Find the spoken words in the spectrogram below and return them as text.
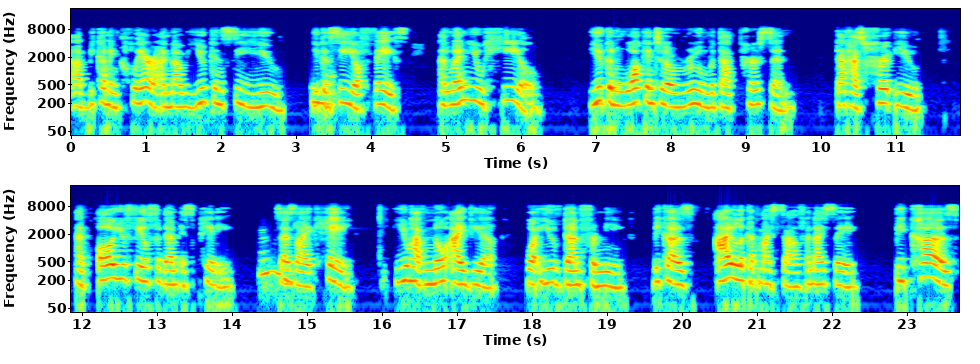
are becoming clearer and now you can see you you yeah. can see your face and when you heal you can walk into a room with that person that has hurt you and all you feel for them is pity mm-hmm. says like hey you have no idea what you've done for me because i look at myself and i say because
